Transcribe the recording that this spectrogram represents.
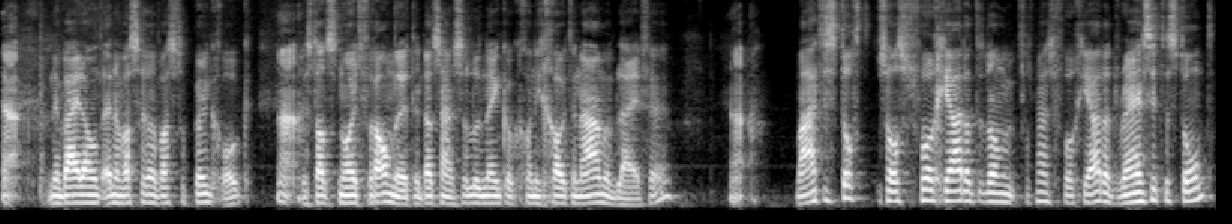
Ja. in de weiland en dan was er, was er punkrock. Ja. Dus dat is nooit veranderd. En dat zijn, zullen denk ik ook gewoon die grote namen blijven. Ja. Maar het is tof, zoals vorig jaar, dat er dan, volgens mij is vorig jaar, dat Rancid er stond.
